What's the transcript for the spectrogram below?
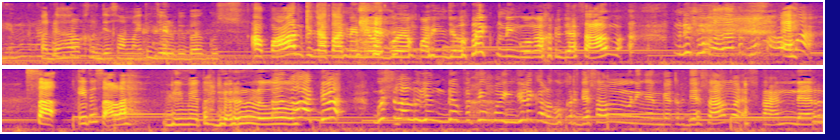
ya, emang padahal kerjasama itu jauh lebih bagus. Apaan kenyataan nilai gue yang paling jelek? Mending gue nggak kerja sama. Mending gue nggak kerja sama. Eh sa itu salah di metode lu. Nggak ada. Gue selalu yang dapet yang paling jelek. Kalau gue kerja sama mendingan nggak kerja sama. Standar.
